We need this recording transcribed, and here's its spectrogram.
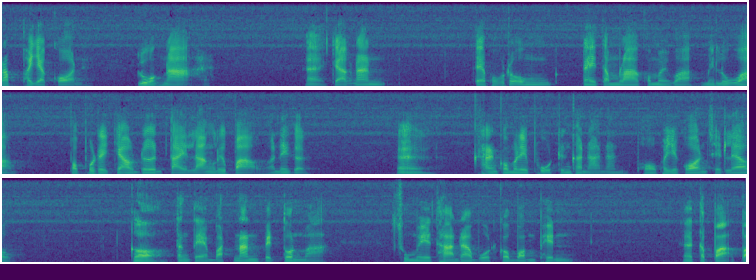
รับพยากรณ์ล่วงหน้า จากนั้นแต่พระพุทธองค์ในตำราก็ไม่ว่า ไม่รู้ว่า พระพุทธเจ้าเดินไต่หลังหรือเปล่า อันนี้ก็ท่านก็ไม่ได้พูดถึงขนาดนั้น พอพยากรณ์เสร็จแล้ว ก็ตั้งแต่บัดนั้นเป็นต้นมา สุเมธาดาบทก็บำเพ็ญตะปะไป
